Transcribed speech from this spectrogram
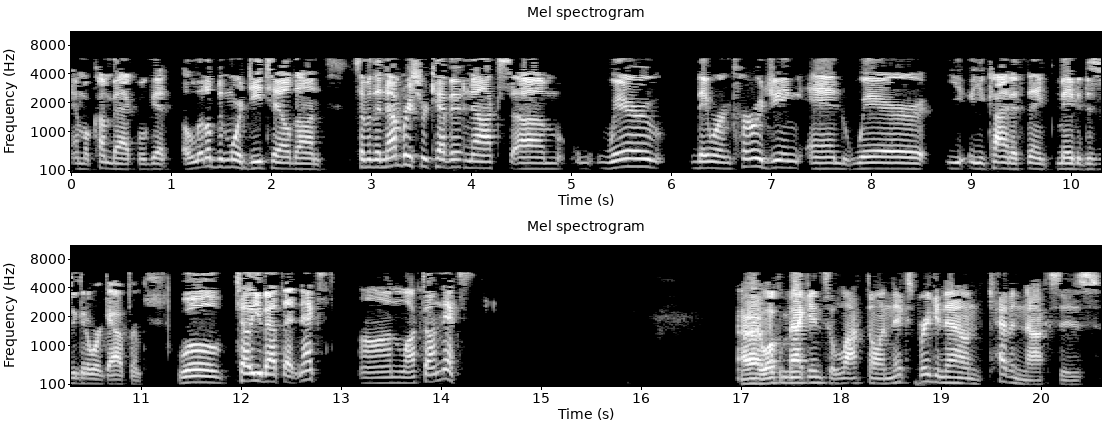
and we'll come back. We'll get a little bit more detailed on some of the numbers for Kevin Knox, um, where they were encouraging and where you, you kind of think maybe this isn't going to work out for him. We'll tell you about that next on Locked On Knicks. All right, welcome back into Locked On Knicks, breaking down Kevin Knox's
